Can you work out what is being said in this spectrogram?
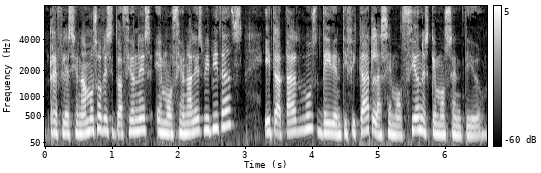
reflexionamos sobre situaciones emocionales vividas y tratamos de identificar las emociones que hemos sentido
